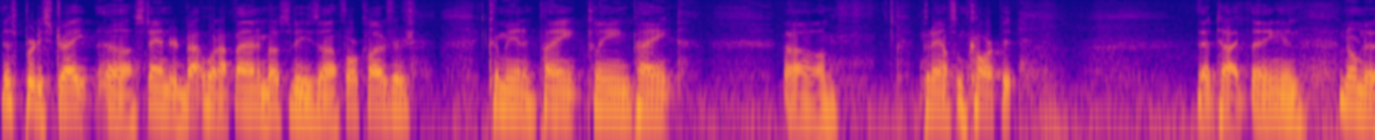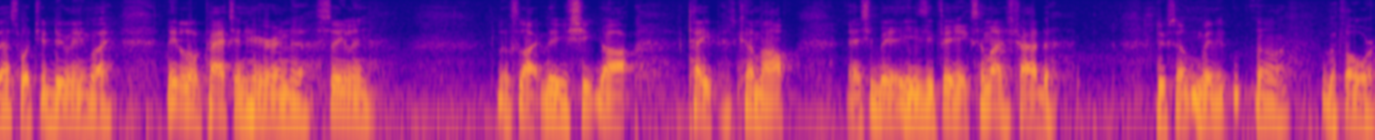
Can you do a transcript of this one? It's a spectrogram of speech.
this is pretty straight, uh, standard about what I find in most of these uh, foreclosures. Come in and paint, clean, paint, um, put down some carpet, that type thing, and normally that's what you do anyway. Need a little patching here in the ceiling. Looks like the sheetrock tape has come off. That should be an easy fix. Somebody's tried to do something with it uh, before.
